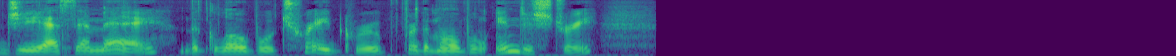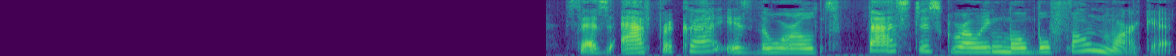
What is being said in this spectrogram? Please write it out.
GSMA, the global trade group for the mobile industry, says Africa is the world's fastest growing mobile phone market.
